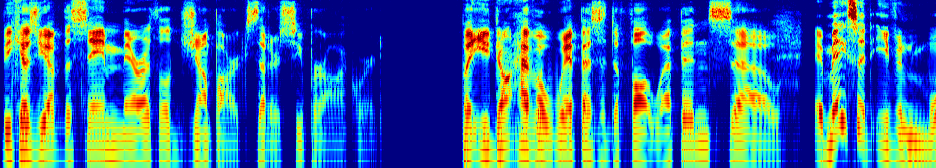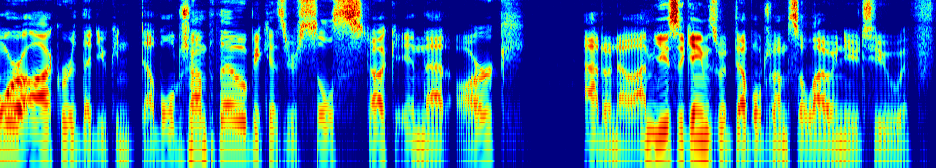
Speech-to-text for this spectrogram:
because you have the same marital jump arcs that are super awkward. But you don't have a whip as a default weapon, so It makes it even more awkward that you can double jump though, because you're still stuck in that arc. I don't know. I'm used to games with double jumps allowing you to f-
